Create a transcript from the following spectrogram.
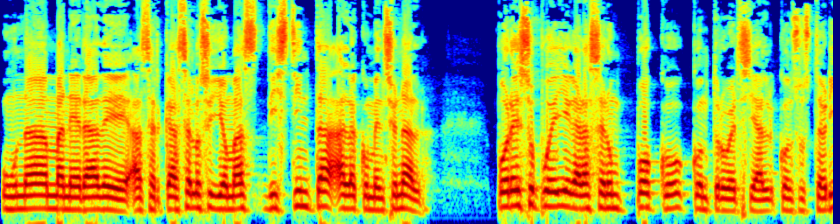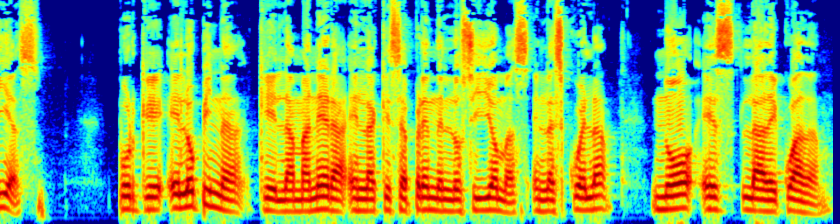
una manera de acercarse a los idiomas distinta a la convencional. Por eso puede llegar a ser un poco controversial con sus teorías, porque él opina que la manera en la que se aprenden los idiomas en la escuela no es la adecuada,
